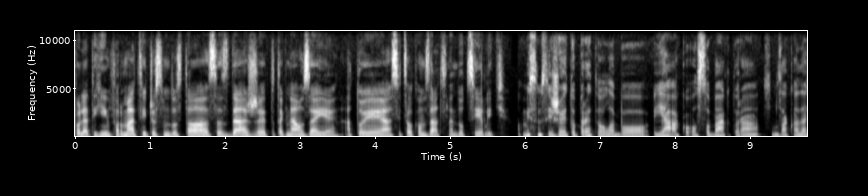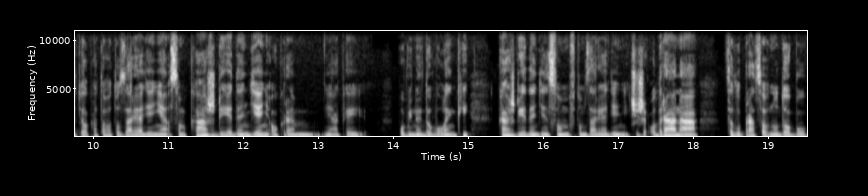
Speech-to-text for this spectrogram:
podľa tých informácií, čo som dostala, sa zdá, že to tak naozaj je. A to je asi celkom vzácne docieliť. Myslím si, že je to preto, lebo ja ako osoba, ktorá som zakladateľka tohoto zariadenia, som každý jeden deň okrem nejakej povinnej dovolenky, každý jeden deň som v tom zariadení. Čiže od rána celú pracovnú dobu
